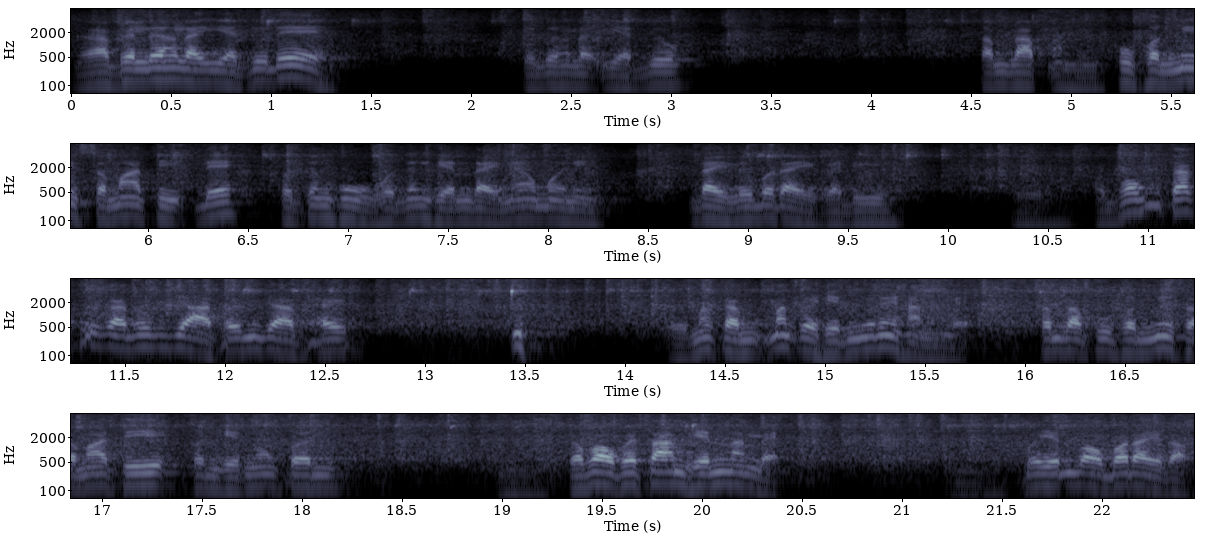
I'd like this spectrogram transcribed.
แล้วเป็นเรื่องละเอียดอยู่เด้ เป็นเรื่องละเอียดอยู่สำหรับผู้คนมีสมาธิเด้คนจังหูคนจังเห็นได้แนวมือนี่ได้หรือบ่ได้ก็ดีเออผมจักคือการทุญาติเป็นญาตไทยมันก็มันก็เห็นอยู่ในหันแหละสำหรับผู้คนมีสมาธิคนเห็นของเพิ่นก็เว้าไปตามเห็นนั่นแหละอืมบ่เห็นเว้าบ่ได้ดอก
